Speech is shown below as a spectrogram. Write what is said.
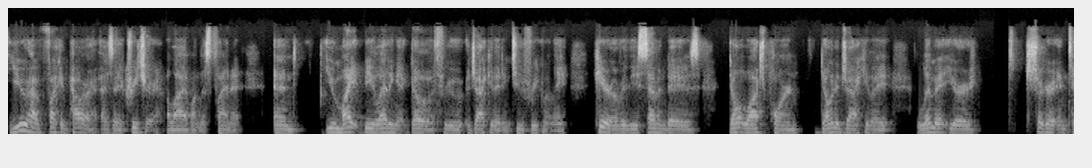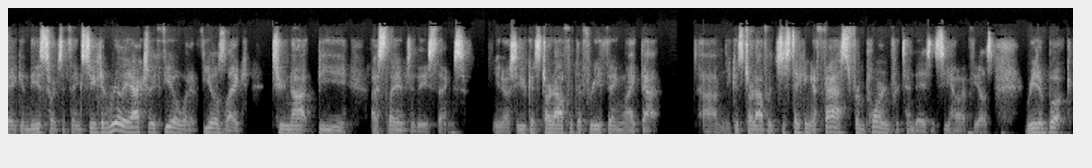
you have fucking power as a creature alive on this planet, and you might be letting it go through ejaculating too frequently. Here over these seven days, don't watch porn, don't ejaculate, limit your sugar intake and these sorts of things. So you can really actually feel what it feels like to not be a slave to these things. You know, so you could start off with a free thing like that. Um, you could start off with just taking a fast from porn for 10 days and see how it feels. Read a book,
